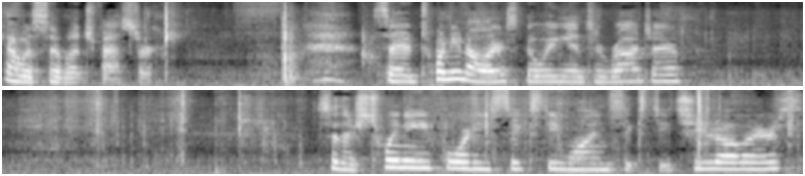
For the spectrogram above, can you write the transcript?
That was so much faster. So $20 going into Roger. So there's 20, 40, 61, $62.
